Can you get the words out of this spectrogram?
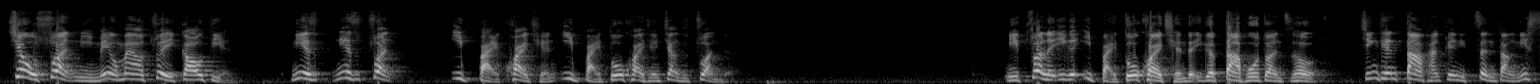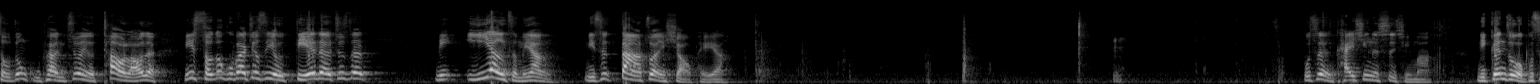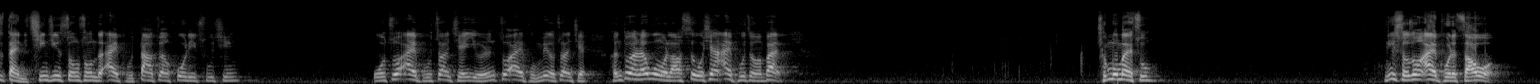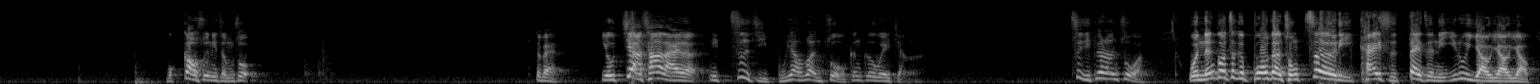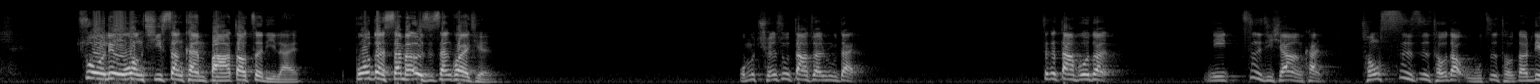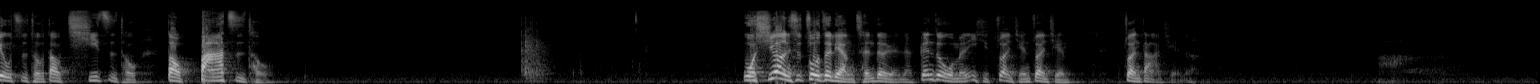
就算你没有卖到最高点，你也是你也是赚一百块钱，一百多块钱这样子赚的。你赚了一个一百多块钱的一个大波段之后，今天大盘给你震荡，你手中股票你就算有套牢的，你手中股票就是有跌的，就是。你一样怎么样？你是大赚小赔啊，不是很开心的事情吗？你跟着我不是带你轻轻松松的爱普大赚获利出清？我做爱普赚钱，有人做爱普没有赚钱，很多人来问我老师，我现在爱普怎么办？全部卖出，你手中爱普的找我，我告诉你怎么做。对不对？有价差来了，你自己不要乱做。我跟各位讲啊，自己不要乱做啊。我能够这个波段从这里开始带着你一路摇摇摇，做六望七上看八到这里来，波段三百二十三块钱，我们全数大赚入袋。这个大波段，你自己想想看，从四字头到五字头到六字头到七字头到八字头。我希望你是做这两层的人呢，跟着我们一起赚钱、赚钱、赚大钱呢。啊，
